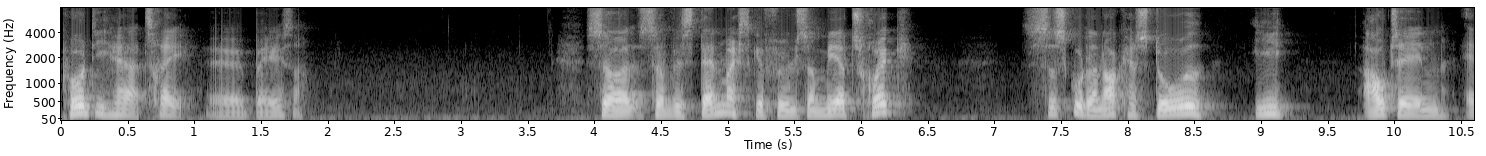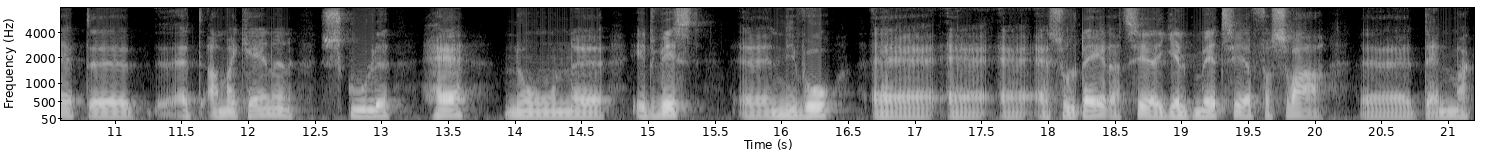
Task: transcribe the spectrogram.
på de her tre øh, baser. Så, så hvis Danmark skal føle sig mere tryg, så skulle der nok have stået i aftalen, at, øh, at amerikanerne skulle have nogle, øh, et vist øh, niveau af, af, af soldater til at hjælpe med til at forsvare øh, Danmark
